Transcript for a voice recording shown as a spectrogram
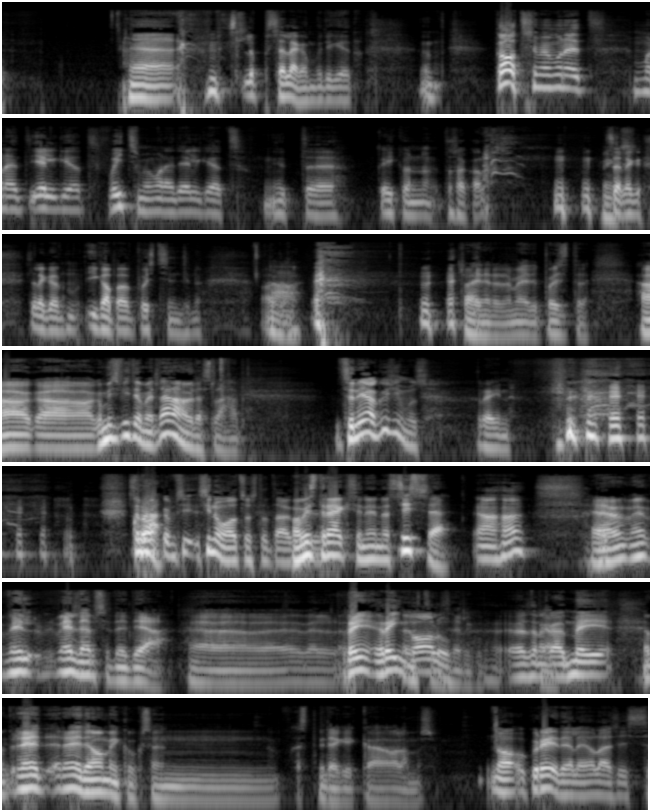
eh, mis lõppes sellega muidugi, et et kaotasime mõned, mõned jälgijad, võitsime mõned jälgijad, nii et eh, kõik on tasakaalus. sellega, sellega iga päev postisin sinna. aga Rainerile meeldib postitada. aga, aga mis video meil täna üles läheb? see on hea küsimus, Rein. see on rohkem si sinu otsustada. ma vist rääkisin ennast sisse. veel, veel täpselt ei tea. Rein, Rein kaalub, ühesõnaga, et me ei, reede, reede hommikuks on vast midagi ikka olemas. No kui reedel ei ole, siis,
